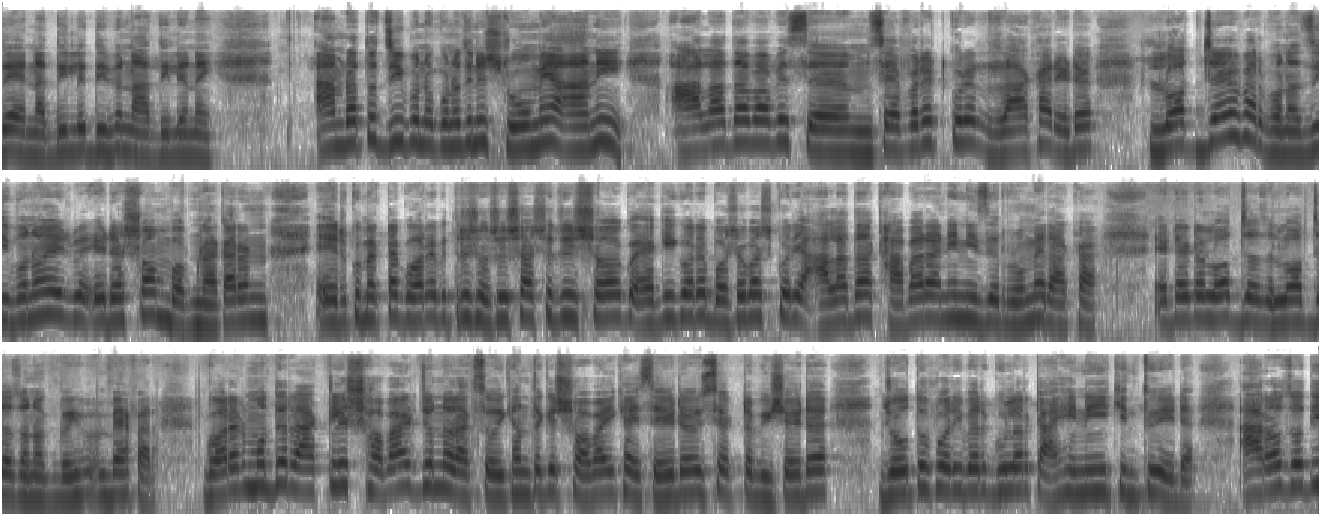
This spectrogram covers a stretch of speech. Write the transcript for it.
দেয় না দিলে দিবে না দিলে নাই। আমরা তো জীবনে কোনো জিনিস রোমে আনি, আলাদাভাবে সেপারেট করে রাখার, এটা লজ্জায় পারব না, জীবনেও এটা সম্ভব না। কারণ এরকম একটা ঘরের ভিতরে শ্বশুর শাশুড়ির সব একই ঘরে বসবাস করি, আলাদা খাবার আনি নিজের রুমে রাখা, এটা একটা লজ্জা, লজ্জাজনক ব্যাপার। ঘরের মধ্যে রাখলে সবার জন্য রাখছে, ওইখান থেকে সবাই খাইছে, এটা হচ্ছে একটা বিষয়, এটা যৌথ পরিবারগুলোর কাহিনী কিন্তু এটা। আরও যদি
